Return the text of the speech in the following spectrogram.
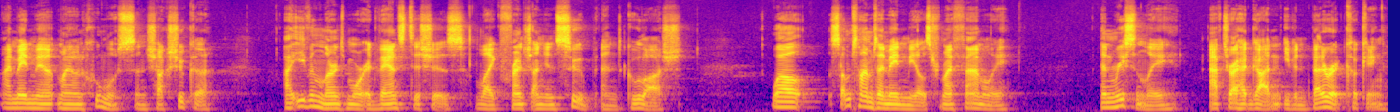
I made my own hummus and shakshuka. I even learned more advanced dishes like French onion soup and goulash. Well, sometimes I made meals for my family. And recently, after I had gotten even better at cooking,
